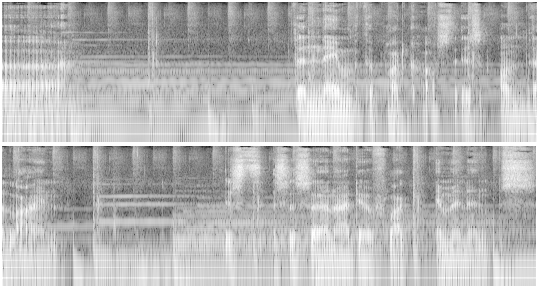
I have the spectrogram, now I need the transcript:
Uh, the name of the podcast is On the Line. It's, it's a certain idea of like imminence,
